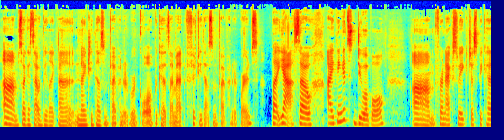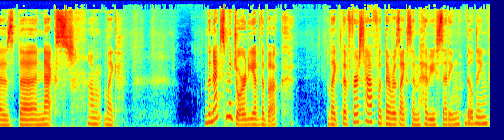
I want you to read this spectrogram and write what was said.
Um, so I guess that would be like a 19,500 word goal because I'm at 50,500 words. But yeah, so I think it's doable um, for next week just because the next, um, like, the next majority of the book, like the first half, there was like some heavy setting building,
